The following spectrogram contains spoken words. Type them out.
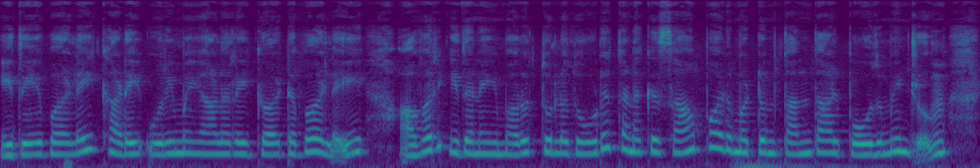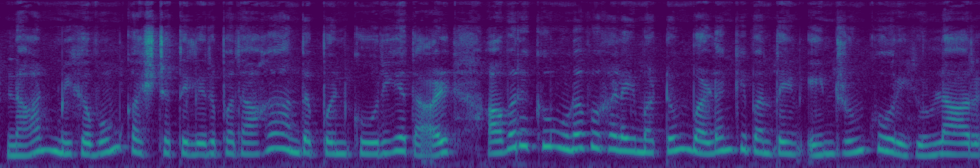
இதேவேளை கடை உரிமையாளரை கேட்ட வேளை அவர் இதனை மறுத்துள்ளதோடு தனக்கு சாப்பாடு மட்டும் தந்தால் போதும் என்றும் நான் மிகவும் கஷ்டத்தில் இருப்பதாக அந்த பெண் கூறியதால் அவருக்கு உணவுகளை மட்டும் வழங்கி வந்தேன் என்றும் கூறியுள்ளார்.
